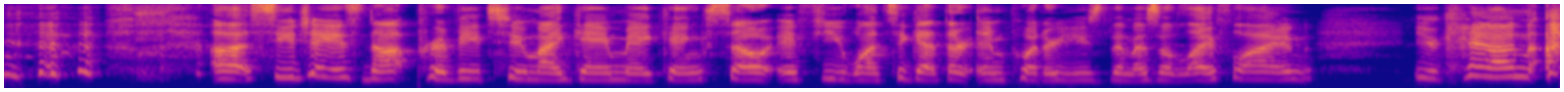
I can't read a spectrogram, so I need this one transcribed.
uh, cj is not privy to my game making so if you want to get their input or use them as a lifeline you can i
